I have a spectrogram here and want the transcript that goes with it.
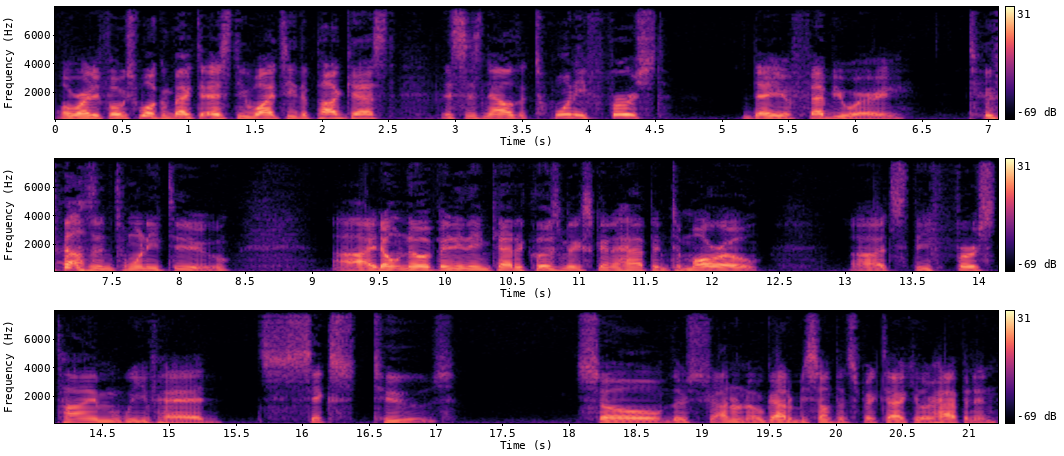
Alrighty, folks, welcome back to SDYT, the podcast. This is now the 21st day of February 2022. Uh, I don't know if anything cataclysmic is going to happen tomorrow. Uh, it's the first time we've had six twos. So there's, I don't know, got to be something spectacular happening.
